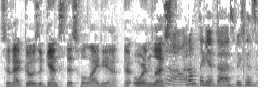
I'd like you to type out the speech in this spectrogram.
So that goes against this whole idea, or unless No, I don't think it does because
